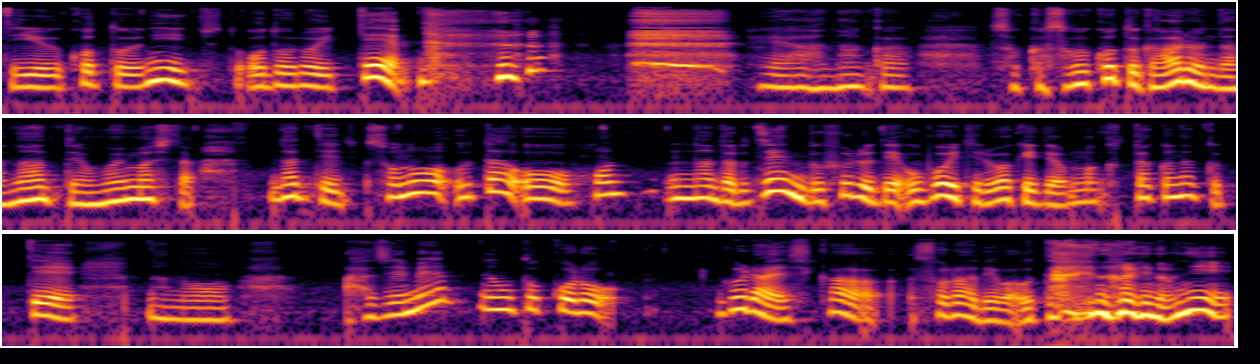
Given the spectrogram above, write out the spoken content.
ていうことにちょっと驚いて。いやなんかそっかそういうことがあるんだなって思いました。だってその歌をほんなんだろう全部フルで覚えてるわけでは全くなくってあの初めのところぐらいしか空では歌えないのに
